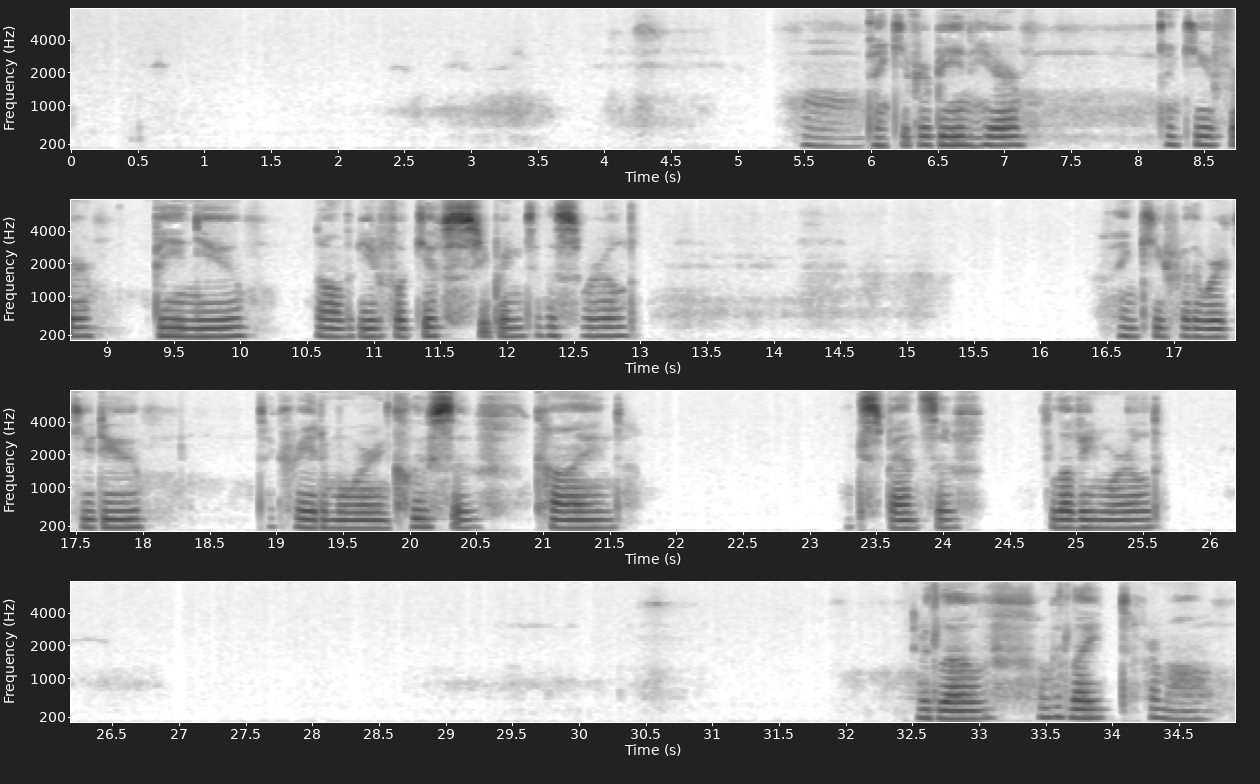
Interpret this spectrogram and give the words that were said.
Hmm, thank you for being here. Thank you for being you, and all the beautiful gifts you bring to this world. Thank you for the work you do to create a more inclusive, kind, expansive, loving world. with love and with light from all.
